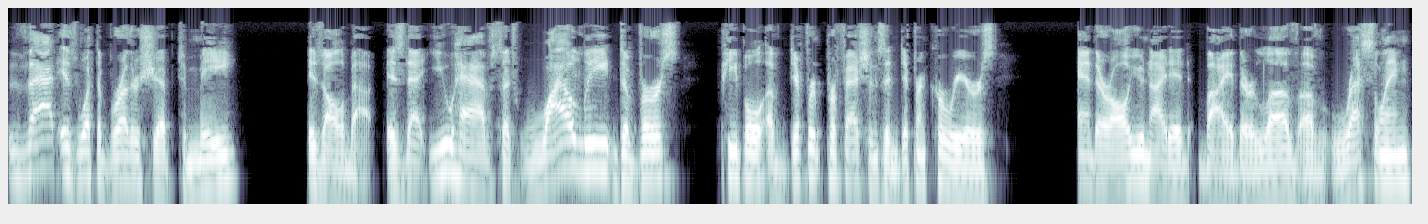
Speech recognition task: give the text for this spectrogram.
that is what the brothership to me is all about is that you have such wildly diverse people of different professions and different careers and they're all united by their love of wrestling,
